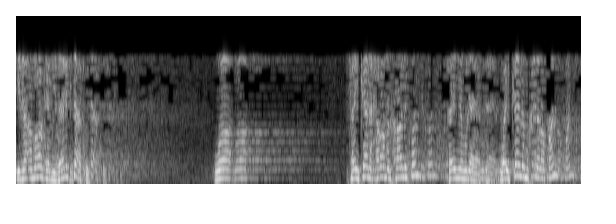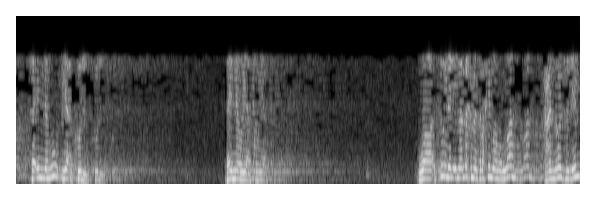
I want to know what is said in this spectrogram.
إذا أمرك بذلك تأكل. و فإن كان حراما خالصا فإنه لا يأكل. وإن كان مختلطا فإنه يأكل. فإنه يأكل. وسئل الإمام أحمد رحمه الله عن رجل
